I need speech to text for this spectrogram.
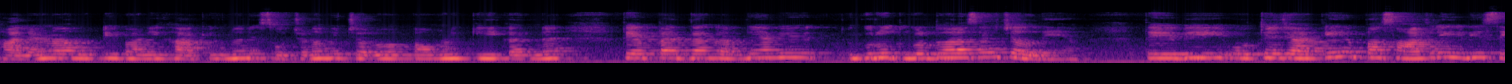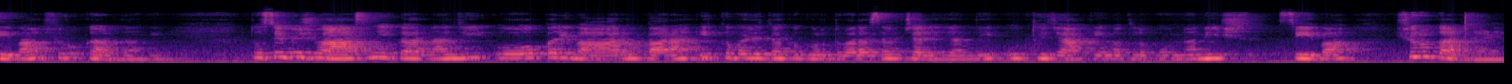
ਖਾ ਲੈਣਾ, ਰੋਟੀ ਪਾਣੀ ਖਾ ਕੇ ਉਹਨਾਂ ਨੇ ਸੋਚਣਾ ਵੀ ਚਲੋ ਆਪਾਂ ਹੁਣ ਕੀ ਕਰਨਾ ਹੈ। ਤੇ ਆਪਾਂ ਇਦਾਂ ਕਰਦੇ ਆ ਵੀ ਗੁਰੂ, ਗੁਰਦੁਆਰਾ ਸਾਹਿਬ ਚੱਲਦੇ ਆ ਤੇ ਵੀ ਉੱਥੇ ਜਾ ਕੇ ਆਪਾਂ ਸਾਜਰੀ ਜਿਹੜੀ ਸੇਵਾ ਸ਼ੁਰੂ ਕਰ ਦਾਂਗੇ। ਤੁਸੀਂ ਵਿਸ਼ਵਾਸ ਨਹੀਂ ਕਰਨਾ ਜੀ, ਉਹ ਪਰਿਵਾਰ 12 1 ਵਜੇ ਤੱਕ ਗੁਰਦੁਆਰਾ ਸਾਹਿਬ ਚਲੀ ਜਾਂਦੀ, ਉੱਥੇ ਜਾ ਕੇ ਮਤਲਬ ਉਹਨਾਂ ਨੇ ਸੇਵਾ ਸ਼ੁਰੂ ਕਰ ਦੇਣੀ।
